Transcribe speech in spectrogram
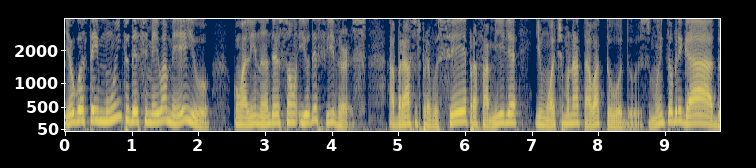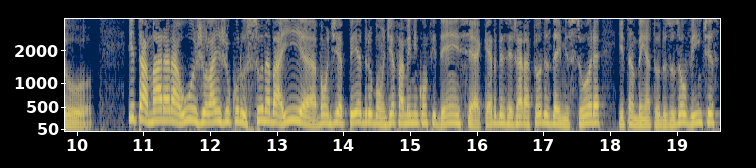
E eu gostei muito desse meio a meio, com a Lynn Anderson e o The Fevers. Abraços para você, para a família e um ótimo Natal a todos. Muito obrigado. Itamar Araújo, lá em Jucuruçu, na Bahia. Bom dia, Pedro. Bom dia, família em confidência. Quero desejar a todos da emissora e também a todos os ouvintes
